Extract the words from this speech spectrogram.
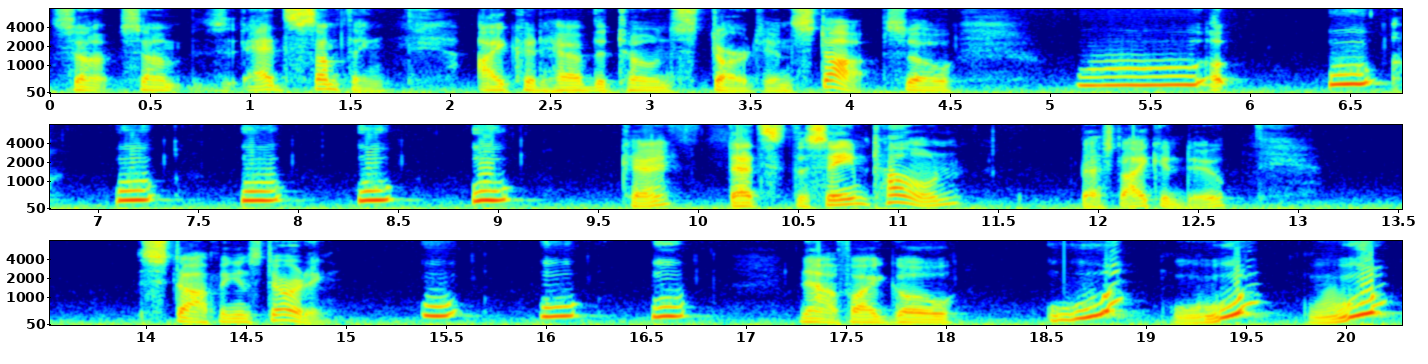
some, some add something, I could have the tone start and stop. So, oh, ooh, ooh, ooh, ooh, ooh. Okay, that's the same tone, best I can do, stopping and starting. Ooh, ooh, ooh. Now if I go ooh, ooh, ooh,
